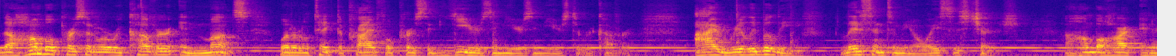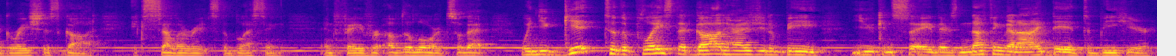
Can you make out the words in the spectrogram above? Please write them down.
the humble person will recover in months what it'll take the prideful person years and years and years to recover. I really believe, listen to me, Oasis Church, a humble heart and a gracious God accelerates the blessing and favor of the Lord so that when you get to the place that God has you to be, you can say, There's nothing that I did to be here.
